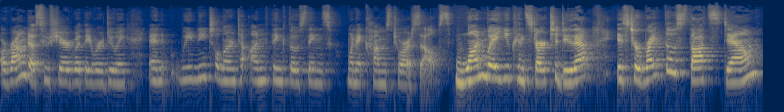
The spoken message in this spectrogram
around us who shared what they were doing. And we need to learn to unthink those things when it comes to ourselves. One way you can start to do that is to write those thoughts down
